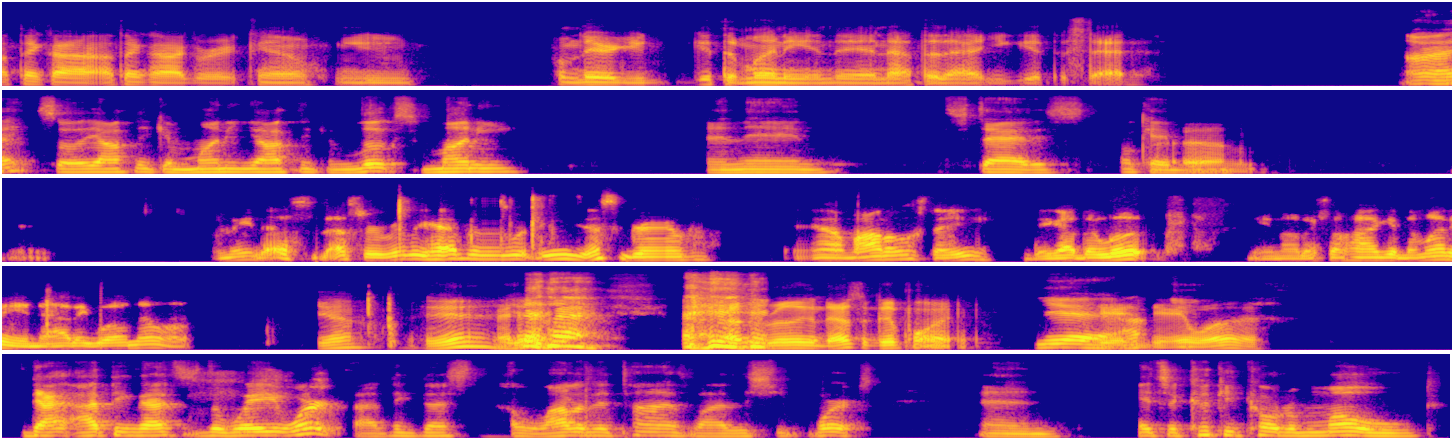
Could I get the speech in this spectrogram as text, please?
I think I I think I agree, with Kim. You from there you get the money, and then after that you get the status. All right. So y'all thinking money, y'all thinking looks, money, and then status. Okay. Um, I mean, that's that's what really happens with these Instagram uh, models. They they got the look, you know, they somehow get the money, and now they well known. Yeah, yeah, yeah. That's really that's a good point. yeah. it, it was. That I think that's the way it works. I think that's a lot of the times why this shit works. And it's a cookie cutter mold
